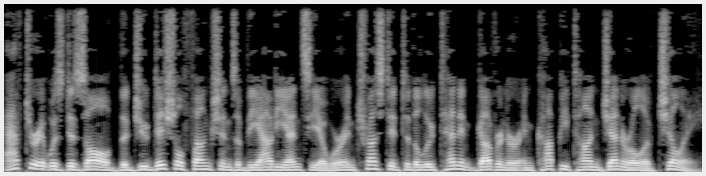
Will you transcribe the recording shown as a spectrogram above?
After it was dissolved the judicial functions of the Audiencia were entrusted to the Lieutenant Governor and Capitán General of Chile.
